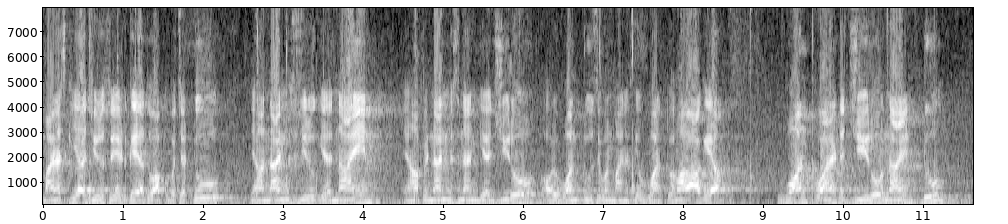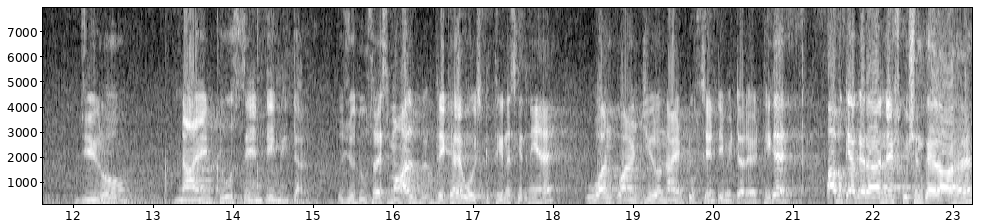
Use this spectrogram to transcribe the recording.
माइनस किया ज़ीरो से एट गया तो आपको बचा टू यहाँ नाइन में से ज़ीरो किया नाइन यहाँ पे नाइन में से नाइन गया ज़ीरो और वन टू से वन माइनस किया वन तो हमारा आ गया one point zero nine two zero nine two centimetre. तो जो दूसरा स्मॉल ब्रिक है, वो इसकी थिकनेस कितनी है? 1.092 सेंटीमीटर है, ठीक है? अब क्या कह रहा है? नेक्स्ट क्वेश्चन कह रहा है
